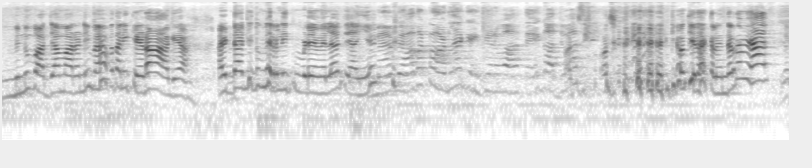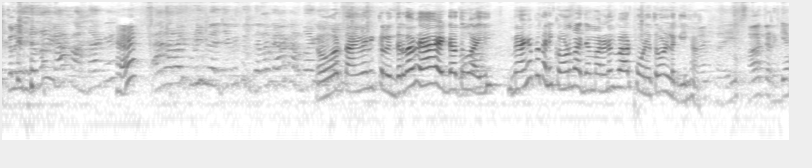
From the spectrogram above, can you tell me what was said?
ਮੈਨੂੰ ਆਵਾਜ਼ਾਂ ਮਾਰਨ ਦੀ ਮੈਂ ਪਤਾ ਨਹੀਂ ਕਿਹੜਾ ਆ ਗਿਆ। ਐਡਾ ਕਿ ਤੂੰ ਮੇਰੇ ਲਈ ਕੁਬੜੇ ਮੇ ਲੈ ਕੇ ਆਈ ਹੈ ਮੈਂ ਵਿਆਹ ਦਾ ਕਾਰਡ ਲੈ ਕੇ ਆਈ ਤੇਰੇ ਵਾਸਤੇ ਗੱਜ ਵਾਸਤੇ ਕਿਉਂ ਕਿਹਦਾ ਕੈਲੰਡਰ ਦਾ ਵਿਆਹ ਹੈ। ਕੁਲਿੰਦਰ ਦਾ ਵਿਆਹ ਕਰਦਾ ਕਿ? ਹੈ ਐਨਆਰਆਈ ਕੁੜੀ ਮਿਲ ਜੇ ਵੀ ਕੁਲਿੰਦਰ ਦਾ ਵਿਆਹ ਕਰਦਾ ਕਿ ਹੋਰ ਤਾਂ ਮੈਂ ਕੈਲੰਡਰ ਦਾ ਵਿਆਹ ਐਡਾ ਤੂੰ ਆਈ। ਮੈਂ ਕਿਹਾ ਪਤਾ ਨਹੀਂ ਕੌਣ ਆਵਾਜ਼ਾਂ ਮਾਰਨ ਬਾਹਰ ਪੌਣੇ ਧੋਣ ਲੱਗੀ ਹਾਂ। ਹਾਏ ਸਾਹ ਚੜ ਗਿਆ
